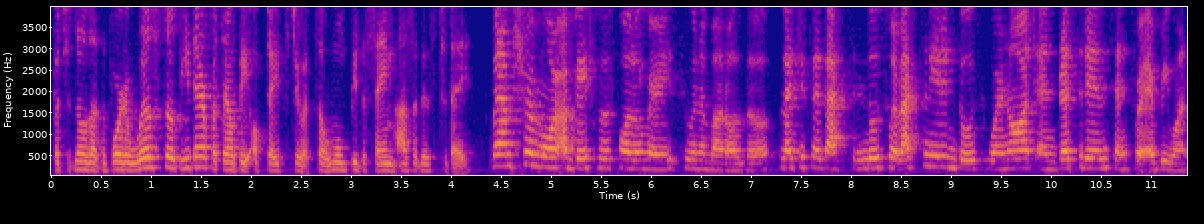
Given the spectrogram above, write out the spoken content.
but just know that the border will still be there, but there'll be updates to it. So it won't be the same as it is today. But I'm sure more updates will follow very soon about all the, like you said, vaccine, those who are vaccinated, those who are not, and residents, and for everyone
